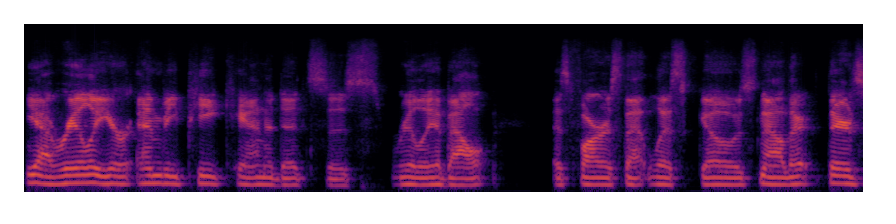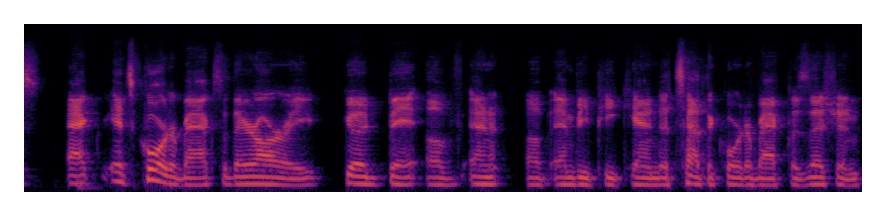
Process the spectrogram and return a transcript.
Yeah, really, your MVP candidates is really about as far as that list goes. Now there, there's it's quarterback, so there are a good bit of of MVP candidates at the quarterback position.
